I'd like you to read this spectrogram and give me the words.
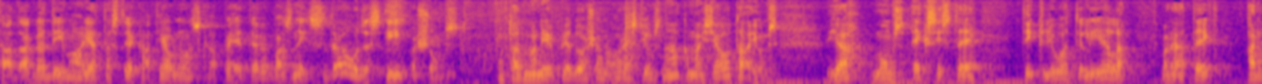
tādā gadījumā, ja tas tiek atjaunots kā Pētera baznīcas draudzes īpašums. Un tad man ir piedošana, Orest, jums nākamais jautājums. Ja mums eksistē tik ļoti liela, varētu teikt, ar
